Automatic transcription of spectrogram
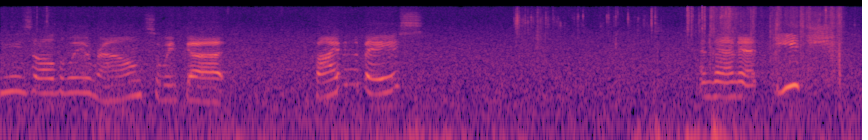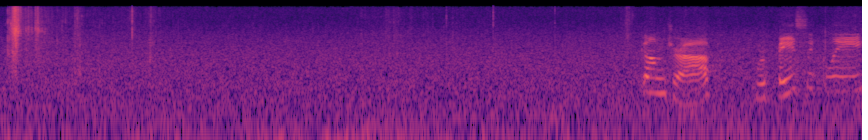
These all the way around. So we've got five in the base, and then at each gumdrop, we're basically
